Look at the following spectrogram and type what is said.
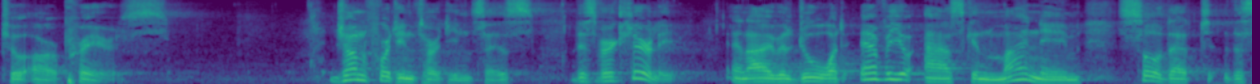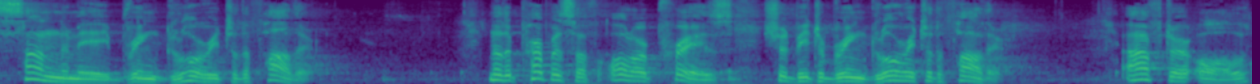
to our prayers. John 14 13 says this very clearly and I will do whatever you ask in my name so that the Son may bring glory to the Father. Now, the purpose of all our prayers should be to bring glory to the Father. After all,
